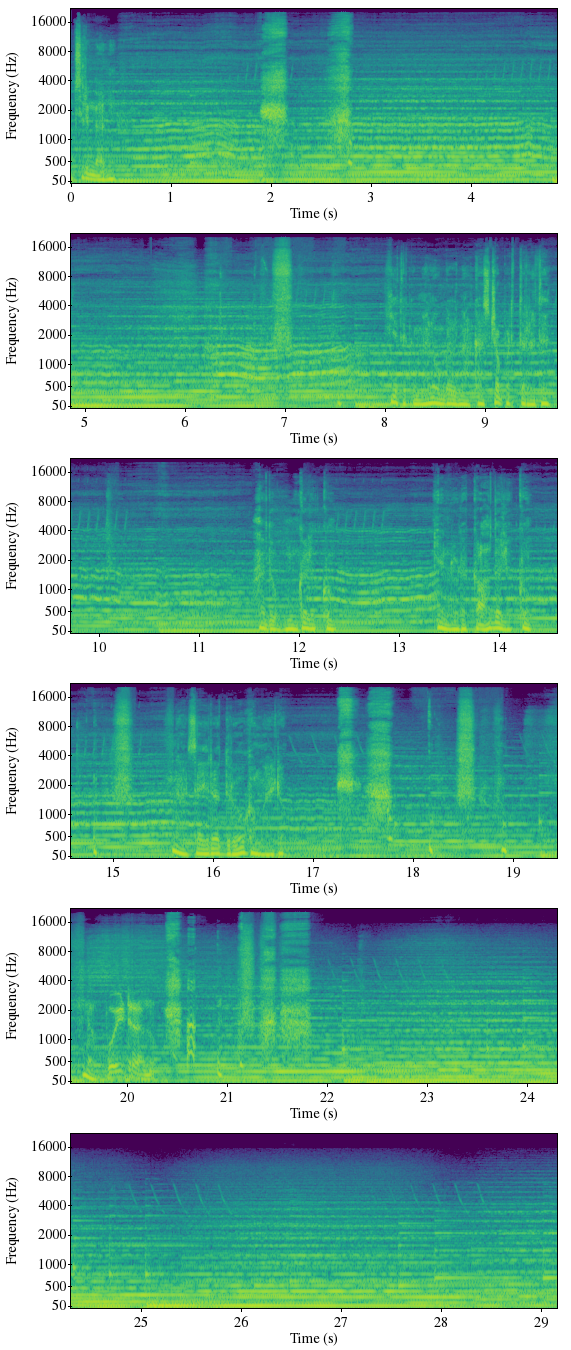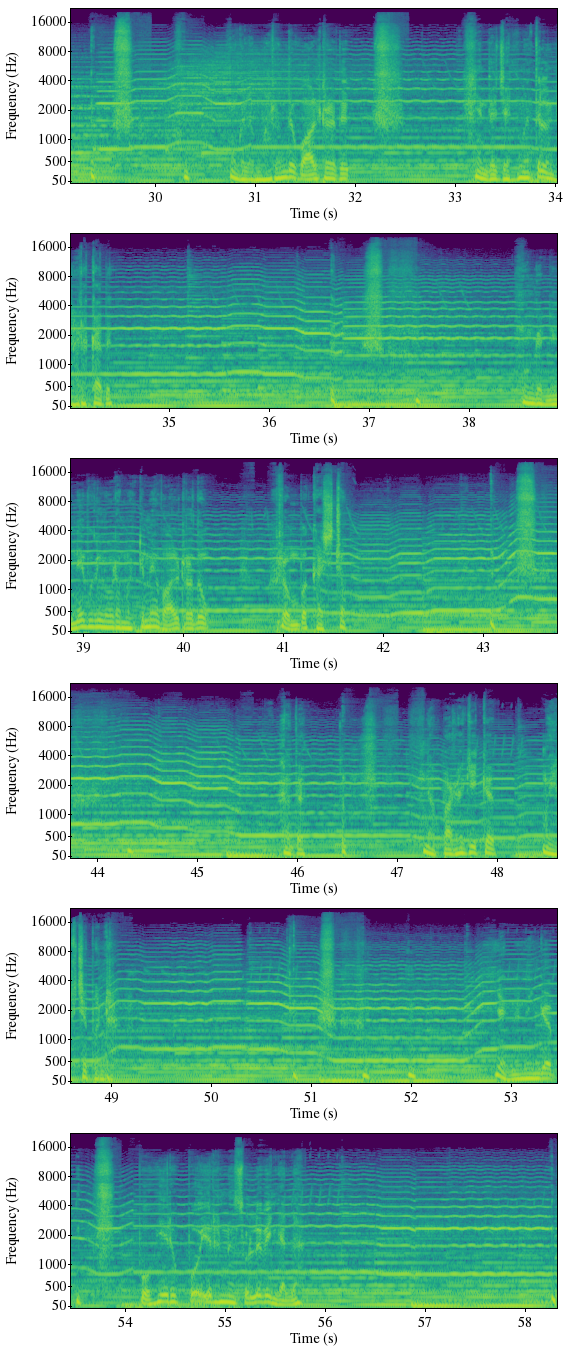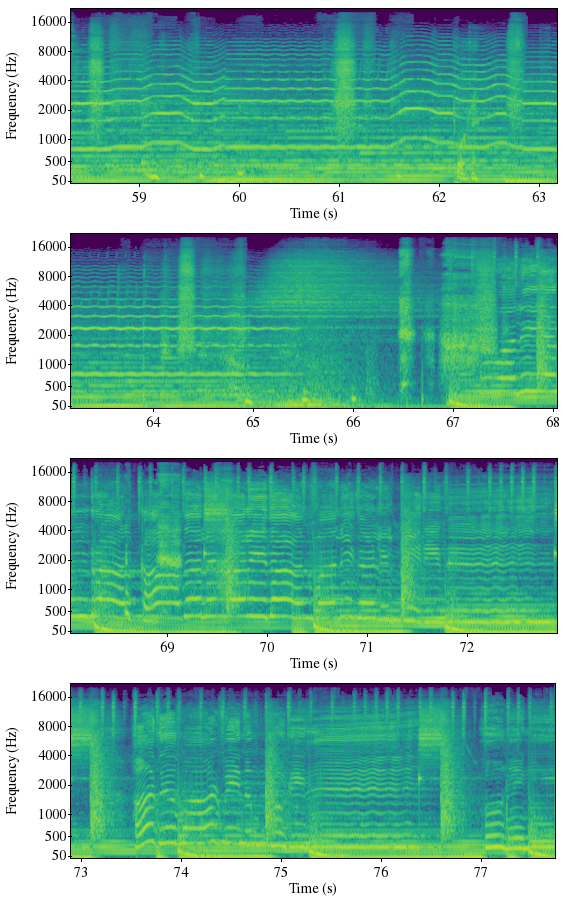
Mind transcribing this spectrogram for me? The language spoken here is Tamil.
மன்னிச்சிருங்க அனு. இதுக்கு மேல உங்களை நான் கஷ்டப்படுத்துறது அது உங்களுக்கும் என்னோட காதலுக்கும் நான் செய்யற துரோகம் ஆயிடும் நான் போயிடுறானு சேர்ந்து வாழ்றது இந்த ஜென்மத்தில் நடக்காது. உங்க நினைவுகளோட மட்டுமே வாழ்றதும் ரொம்ப கஷ்டம். அத நான் பழகிக்க முயற்சி பண்றேன். என்ன நீங்க போயிரு போயிருன்னு சொல்லுவீங்கல்ல? போறேன். வலி என்றால் காதலின் வலிதான் வலிகளில் பெரிது. அது வாழ்வினும் கொடிது உன்னை நீங்கிய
